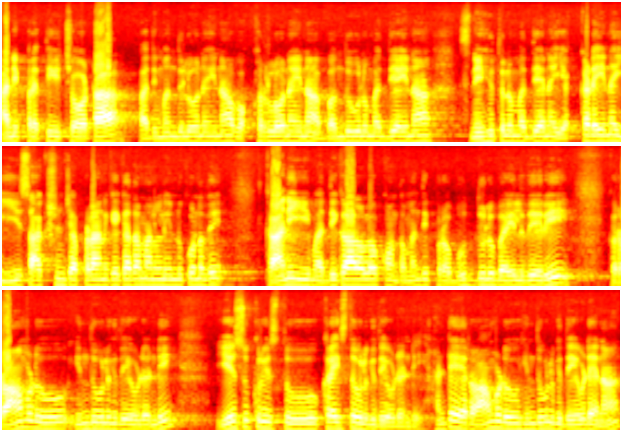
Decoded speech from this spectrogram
అని ప్రతి చోట పది మందిలోనైనా ఒక్కరిలోనైనా బంధువుల మధ్య అయినా స్నేహితుల మధ్య అయినా ఎక్కడైనా ఈ సాక్ష్యం చెప్పడానికే కదా మనల్ని ఎన్నుకున్నది. కానీ ఈ మధ్యకాలంలో కొంతమంది ప్రబుద్ధులు బయలుదేరి రాముడు హిందువులకు దేవుడండి యేసుక్రీస్తు క్రైస్తవులకు దేవుడండి. అంటే రాముడు హిందువులకు దేవుడేనా?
